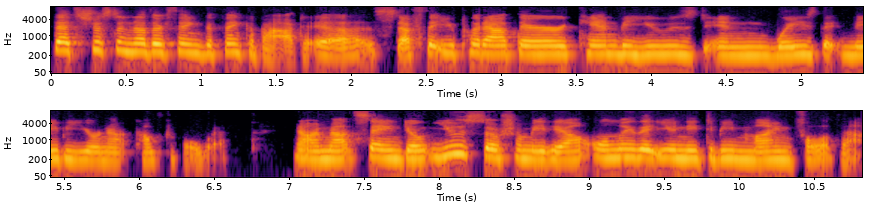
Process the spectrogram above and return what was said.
that's just another thing to think about. Uh, stuff that you put out there can be used in ways that maybe you're not comfortable with. Now, I'm not saying don't use social media, only that you need to be mindful of that.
